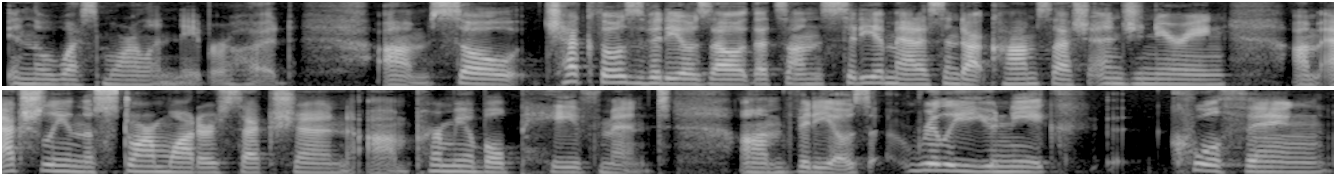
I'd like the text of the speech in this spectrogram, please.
in the Westmorland neighborhood. Um, so check those videos out. That's on cityofmadison.com slash engineering. Um, actually, in the stormwater section, um, permeable pavement um, videos. Really unique cool thing.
